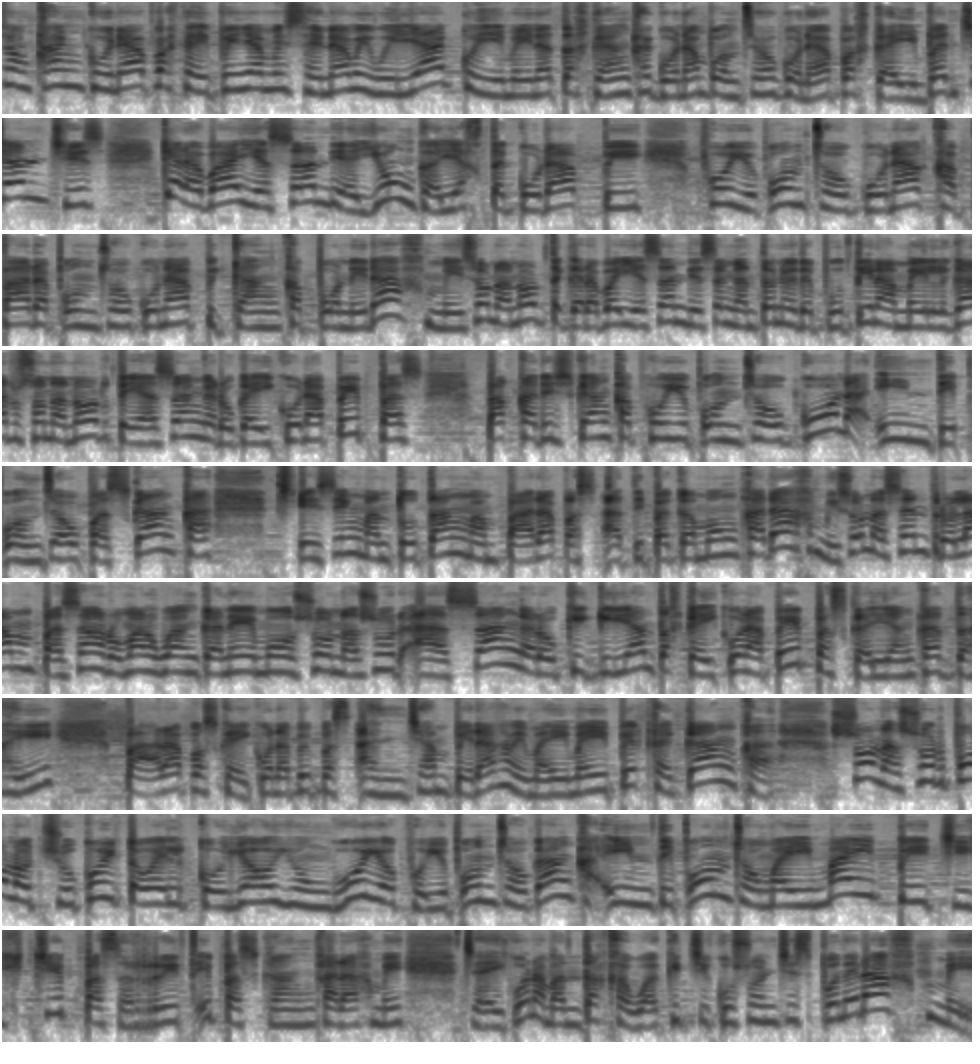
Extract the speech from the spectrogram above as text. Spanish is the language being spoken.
son kankunapas kay piñami senami willaku y maynatas kanka kunan kunapas kay pachanchis carabaya sandia yunka llaqta kurapi pollo poncho kunaka para poncho kunapi kanka ponerajmi zona norte carabaya sandia San Antonio de Putina Melgar zona norte asangaro kay kunapipas paqarishkanqa pollo poncho kuna inti poncho paskanqa ch'isin mantutan mamparapas atipakamunqarajmi zona centro lampa San Román Huancanemo zona sur asangaro kikillantaq kaykuna pipas kallankantaq y parapas kaykuna pipas anchamperajmi maymaypiqa kanqa zona sur puno chukuyto el yunguyo poncho kanqa inti poncho maymaypi chiqchipas rit'ipas kanqarajmi chaykuna mantaqa wakichikusunchis punerajmi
